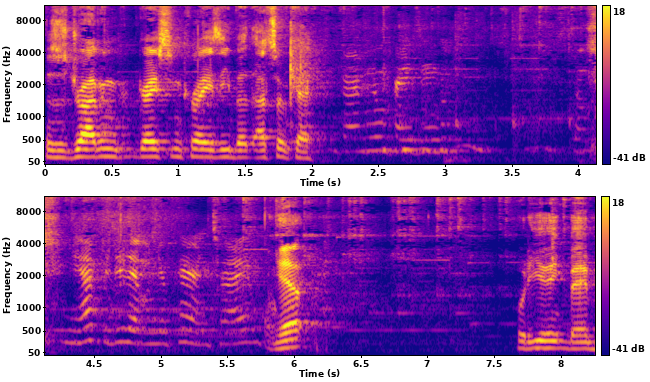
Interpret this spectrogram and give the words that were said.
This is driving Grayson crazy, but that's okay. Driving him crazy. So you have to do that when you're parents, right? Yep. What do you think, babe?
